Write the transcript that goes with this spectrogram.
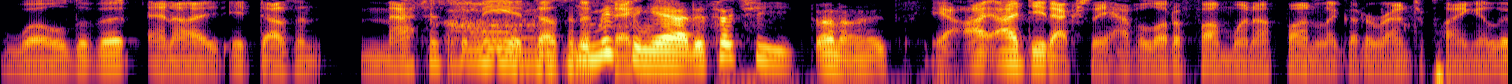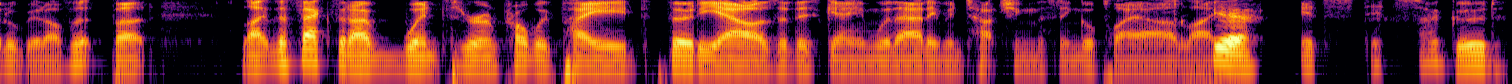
world of it and I it doesn't matter to me. It doesn't. you're affect... missing out. It's actually, I don't know, it's Yeah, I, I did actually have a lot of fun when I finally got around to playing a little bit of it, but like the fact that I went through and probably played thirty hours of this game without even touching the single player, like Yeah. it's it's so good,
